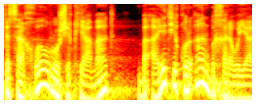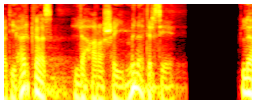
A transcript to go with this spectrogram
دەسا خواو ڕۆژی قیامەت بە ئایەتی قورئان بخەرەوە یادی هەرکەس لە هەڕەشەی من ئەترسێ. لە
